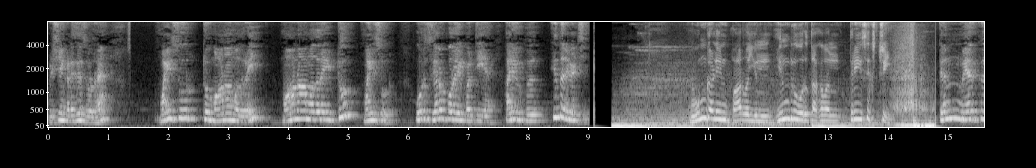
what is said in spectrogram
விஷயம் கடைசியாக சொல்றேன். Mysore to Manamadurai Manamadurai to Mysore. ஒரு சிறப்பு ரயில் பற்றிய அறிவிப்பு இந்த நிகழ்ச்சி. உங்களின் பார்வையில் இன்று ஒரு தகவல் த்ரீ சிக்ஸ்டி தென்மேற்கு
